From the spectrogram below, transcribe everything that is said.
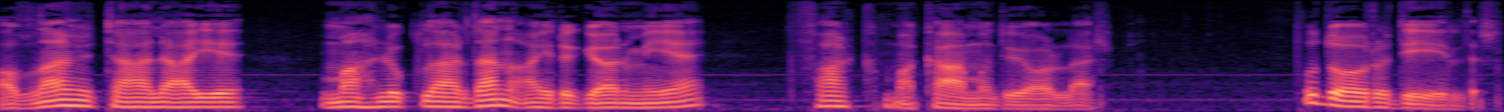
Allahü Teala'yı mahluklardan ayrı görmeye fark makamı diyorlar. Bu doğru değildir.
